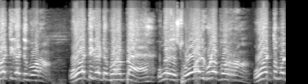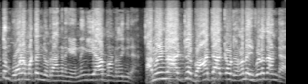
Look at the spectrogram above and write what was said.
ஓட்டு கட்டு போறோம். ஓட்டு கட்டு போறப்ப உங்களுக்கு சோறு கூட போடுறோம். ஓட்டு மட்டும் போட மட்டும் சொல்றாங்க நீங்க என்னங்கயா பண்றதுங்கிற? தமிழ்நாட்டுல பாஜக நிலைமை இவ்வளவுதான்டா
